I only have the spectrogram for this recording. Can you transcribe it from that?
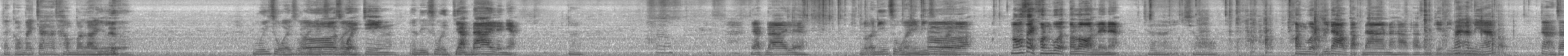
แต่ก็ไม่กล้าทำอะไรเลยอออุ้ยสวยสวยเออสวยจริง อันนี้สวยจริง อยากได้เลยเนี่ยเอออยากได้เลยเอออันนี้สวยอันนี้เอสวย อน้องใส่คอนเวิร์ตตลอดเลยเนี่ย ใช่ชอบ คอนเวิร์ตที่ดาวกลับด้านนะครับ ถ้าสังเกตดีๆไม่อันเนี้ยกะจะ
